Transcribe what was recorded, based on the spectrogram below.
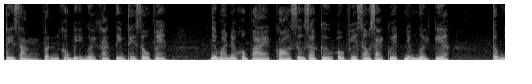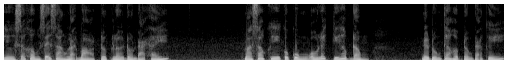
Tuy rằng vẫn không bị người khác tìm thấy dấu vết, nhưng mà nếu không phải có Dương Gia Cửu ở phía sau giải quyết những người kia, Tống Như sẽ không dễ dàng loại bỏ được lời đồn đại ấy. Mà sau khi cô cùng Oleg ký hợp đồng, nếu đúng theo hợp đồng đã ký,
